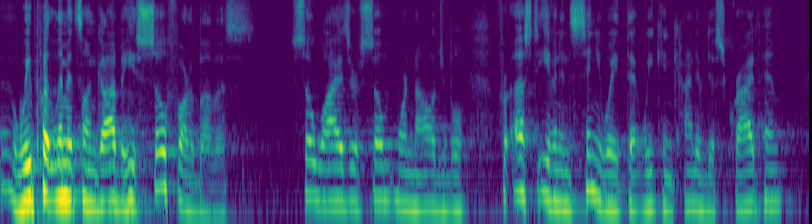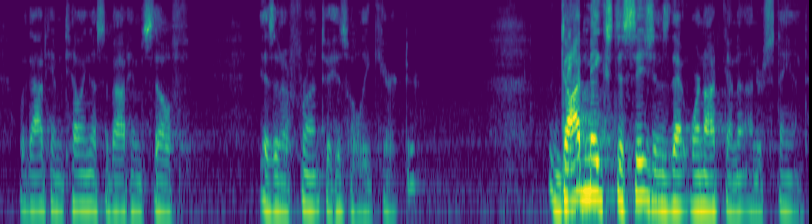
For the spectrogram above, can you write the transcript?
Uh, we put limits on God, but he's so far above us so wiser, so more knowledgeable, for us to even insinuate that we can kind of describe him without him telling us about himself is an affront to his holy character. God makes decisions that we're not going to understand.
